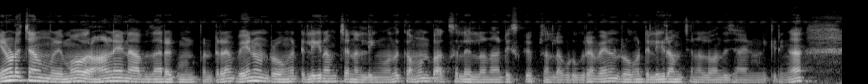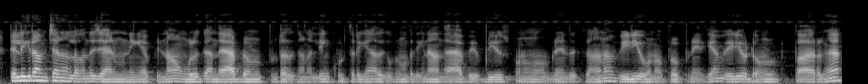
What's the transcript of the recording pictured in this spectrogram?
என்னோட சேனல் மூலிமா ஒரு ஆன்லைன் ஆப் தான் ரெக்கமெண்ட் பண்ணுறேன் வேணுன்றவங்க டெலிகிராம் சேனல் லிங்க் வந்து கமெண்ட் பாக்ஸில் இல்லை நான் டிஸ்கிரிப்ஷனில் கொடுக்குறேன். வேணுன்றவங்க டெலிகிராம் சேனலில் வந்து ஜாயின் பண்ணிக்கிறீங்க டெலிகிராம் சேனலில் வந்து ஜாயின் பண்ணிங்க அப்படின்னா உங்களுக்கு அந்த ஆப் டவுன்லோட் பண்ணுறதுக்கான லிங்க் கொடுத்துருக்கேன். அதுக்கப்புறம் பார்த்தீங்கன்னா அந்த ஆப் எப்படி யூஸ் பண்ணணும் அப்படின்றதுக்கான வீடியோ ஒன்று அப்லோட் பண்ணியிருக்கேன். வீடியோ டவுன்லோட் பாருங்கள்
